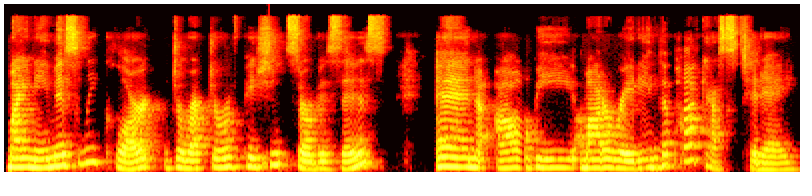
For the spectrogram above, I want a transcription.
My name is Lee Clark, Director of Patient Services, and I'll be moderating the podcast today.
